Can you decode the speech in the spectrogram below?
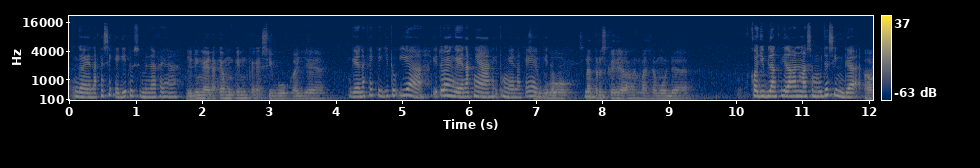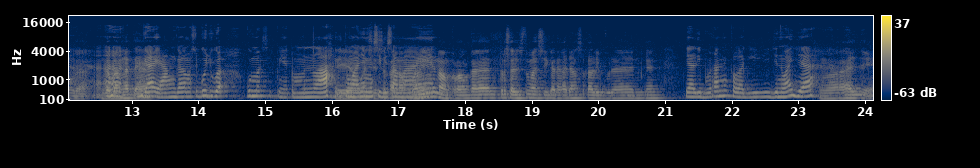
Nggak enaknya sih kayak gitu sebenarnya. Jadi nggak enaknya mungkin kayak sibuk aja nggak enaknya kayak gitu. Iya itu yang nggak enaknya. Itu nggak enaknya ya sibuk. Gitu nah terus kehilangan masa muda? Kalau dibilang kehilangan masa muda sih enggak. Oh enggak. Enggak banget ya? Enggak ya enggak. Maksud gue juga gue masih punya temen lah. Iya, hitungannya masih, suka bisa main. Iya, nongkrong kan. Terus habis itu masih kadang-kadang suka liburan kan. Ya liburan nih kalau lagi jenuh aja. Makanya.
